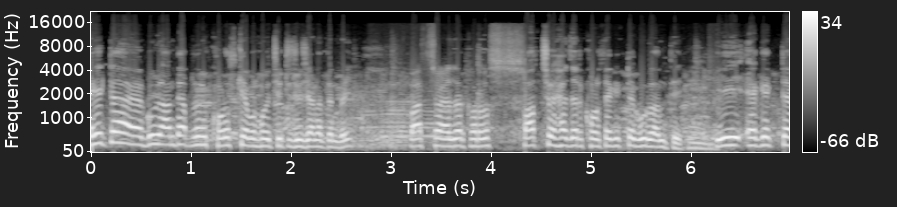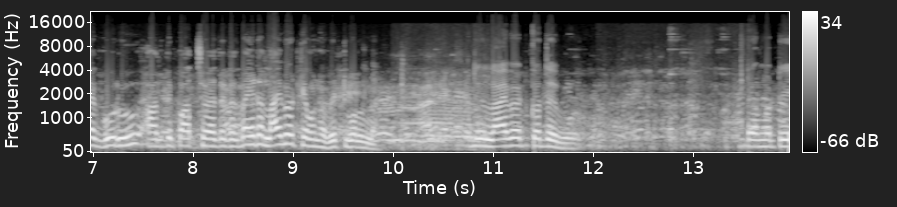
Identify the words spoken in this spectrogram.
এক একটা গরু আনতে আপনার খরচ কেমন হয়েছে একটু জানাতেন ভাই। পাঁচ ছয় হাজার খরচ। পাঁচ ছয় হাজার খরচ এক একটা গরু আনতে। এই এক একটা গরু আনতে পাঁচ ছয় হাজার খরচ। ভাই এটা লাইভ আউট কেমন হবে একটু বলুন না। লাইভ আউট কত হইব? মোটামুটি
